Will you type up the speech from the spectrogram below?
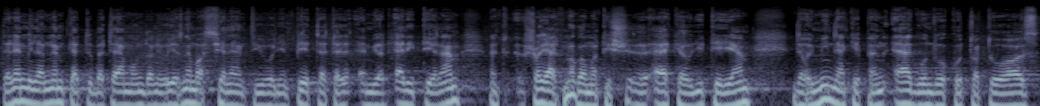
de remélem nem kell többet elmondani, hogy ez nem azt jelenti, hogy én Pétert emiatt elítélem, mert saját magamat is el kell, hogy ítéljem, de hogy mindenképpen elgondolkodtató az,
